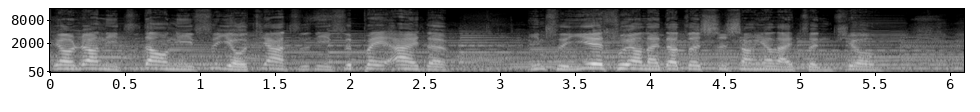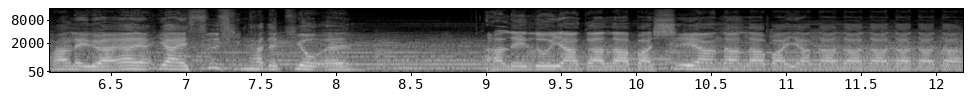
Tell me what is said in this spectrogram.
要让你知道你是有价值，你是被爱的。因此，耶稣要来到这世上，要来拯救。哈利路亚，要要来施行他的救恩。哈利路亚，嘎拉巴西亚那拉巴亚那哒哒哒哒哒，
